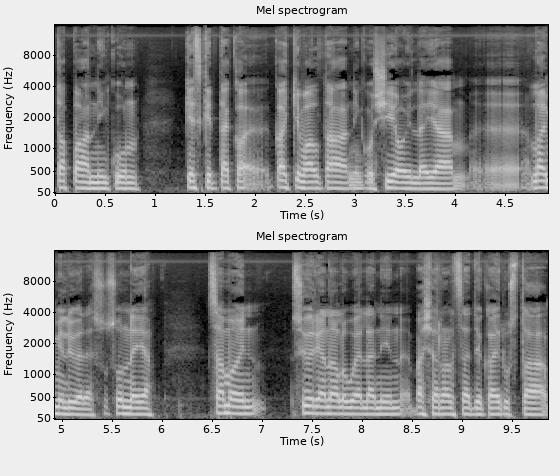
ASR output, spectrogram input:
tapaan niin kuin, keskittää ka- kaikki valtaa niin kuin shioille ja ää, laiminlyödä sunneja. Samoin Syyrian alueella niin Bashar al-Assad, joka edustaa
